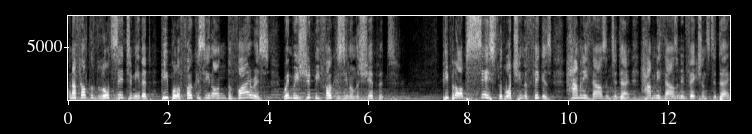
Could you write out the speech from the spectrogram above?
And I felt that the Lord said to me that people are focusing on the virus when we should be focusing on the shepherd. People are obsessed with watching the figures. How many thousand today? How many thousand infections today?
